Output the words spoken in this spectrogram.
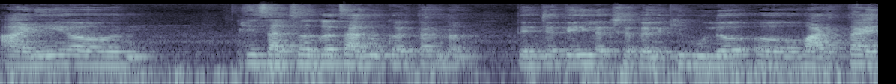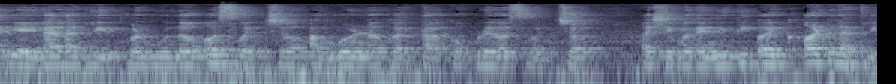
आणि हे सगळं चालू करताना त्यांच्या तेही लक्षात आलं की मुलं अ, वाढतायत यायला लागलीत. पण मुलं अस्वच्छ आंघोळ न करता कपडे अस्वच्छ असे मग त्यांनी ती एक अट घातली.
